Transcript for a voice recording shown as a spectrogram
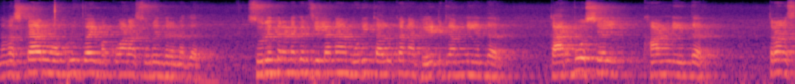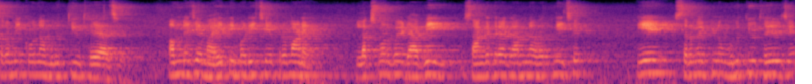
નમસ્કાર, હું અમૃતભાઈ મકવાણા, સુરેન્દ્રનગર. સુરેન્દ્રનગર જિલ્લાના મૂડી તાલુકાના ભેટ ગામની અંદર કાર્બોસેલ ખાણની અંદર ત્રણ શ્રમિકોના મૃત્યુ થયા છે. અમને જે માહિતી મળી છે એ પ્રમાણે લક્ષ્મણભાઈ ડાભી સાંગદરા ગામના વતની છે. એ શ્રમિકનું મૃત્યુ થયું છે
